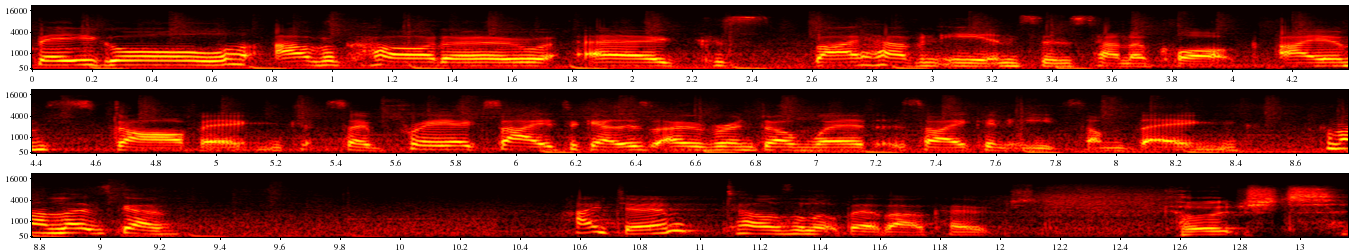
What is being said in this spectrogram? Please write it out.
bagel, avocado, eggs. but I haven't eaten since 10 o'clock. I am starving. So pretty excited to get this over and done with so I can eat something. Come on, let's go. Hi Jim, tell us a little bit about Coached. Coached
